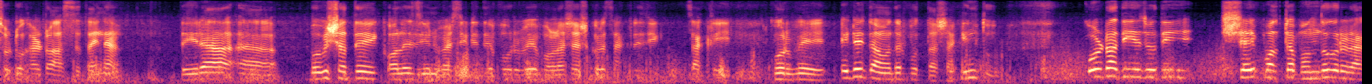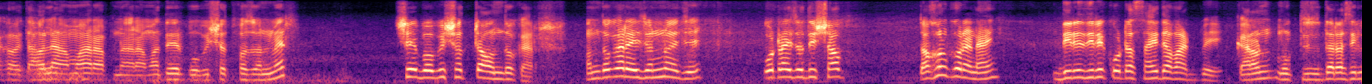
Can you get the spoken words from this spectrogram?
ছোটোখাটো আছে, তাই না? তো এরা ভবিষ্যতে কলেজ ইউনিভার্সিটিতে পড়বে, পড়া শেষ করে চাকরি চাকরি করবে, এটাই তো আমাদের প্রত্যাশা। কিন্তু কোটা দিয়ে যদি সেই পথটা বন্ধ করে রাখা হয়, তাহলে আমার, আপনার, আমাদের ভবিষ্যৎ প্রজন্মের সেই ভবিষ্যৎটা অন্ধকার। অন্ধকার এই জন্যই যে কোটায় যদি সব দখল করে নেয়, ধীরে ধীরে কোটার চাহিদা বাড়বে। কারণ মুক্তিযোদ্ধারা ছিল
